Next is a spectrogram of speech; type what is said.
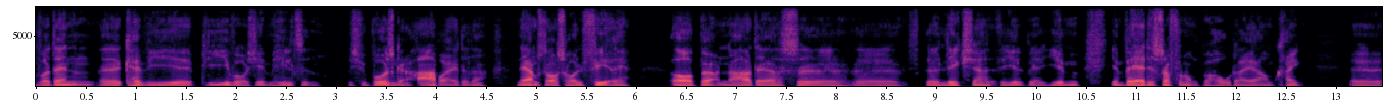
hvordan øh, kan vi øh, blive i vores hjem hele tiden. Hvis vi både skal mm. arbejde der, nærmest også holde ferie, og børnene har deres øh, øh, lektier hjælp hjemme, jamen hvad er det så for nogle behov, der er omkring øh,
